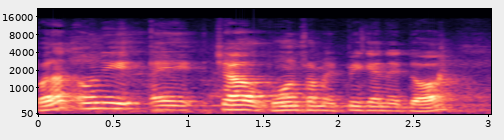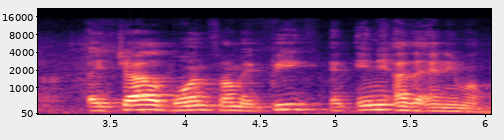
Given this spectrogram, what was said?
But not only a child born from a pig and a dog, a child born from a pig and any other animal,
